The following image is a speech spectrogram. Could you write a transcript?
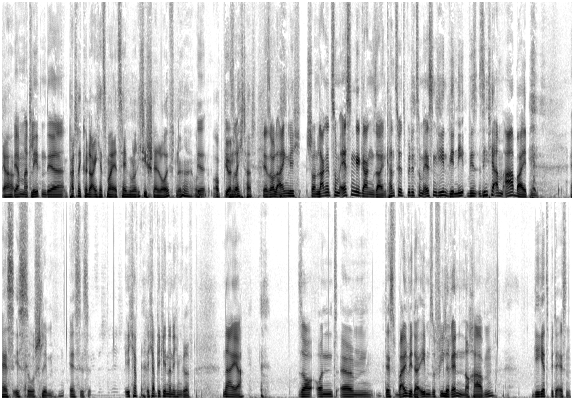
ja. Wir haben einen Athleten, der, Patrick könnte eigentlich jetzt mal erzählen, wie man richtig schnell läuft, ne? Und Der- ob Björn der- recht hat. der soll eigentlich schon lange zum Essen gegangen sein. Kannst du jetzt bitte zum Essen gehen? Wir, ne wir sind hier am Arbeiten. Es ist so schlimm. Es ist. Ich habe ich hab die Kinder nicht im Griff. Naja. So, und ähm, das, weil wir da eben so viele Rennen noch haben, geh jetzt bitte essen.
